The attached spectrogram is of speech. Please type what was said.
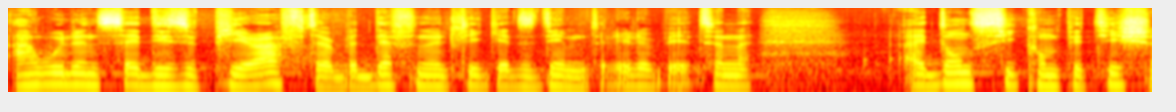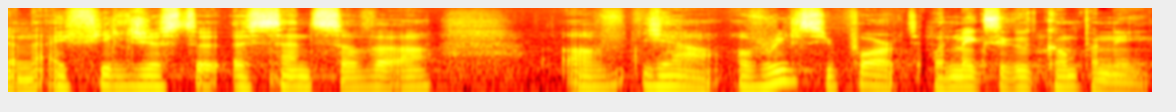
I wouldn't say disappear after, but definitely gets dimmed a little bit. And I don't see competition. I feel just a, a sense of, uh, of yeah, of real support. What makes a good company?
